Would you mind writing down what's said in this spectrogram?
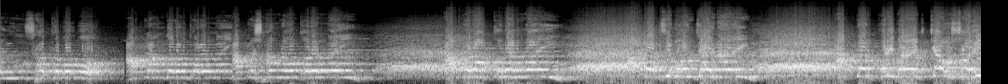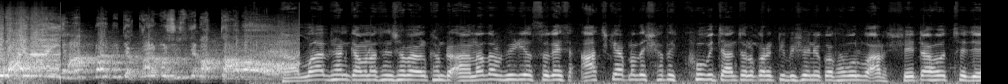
ডক্টর ইউনুস সাহেবকে আপনি আন্দোলন করেন নাই, আপনি সংগ্রাম করেন নাই, আপনার রক্ত দেন নাই, আপনার জীবন যায় নাই, আপনার পরিবারের কেউ শহীদ হয় নাই। কেমন আছেন সবাই? আনাদার ভিডিও সো গাইস আজকে আপনাদের সাথে খুবই চাঞ্চল্যকর একটি বিষয় নিয়ে কথা বলব, আর সেটা হচ্ছে যে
